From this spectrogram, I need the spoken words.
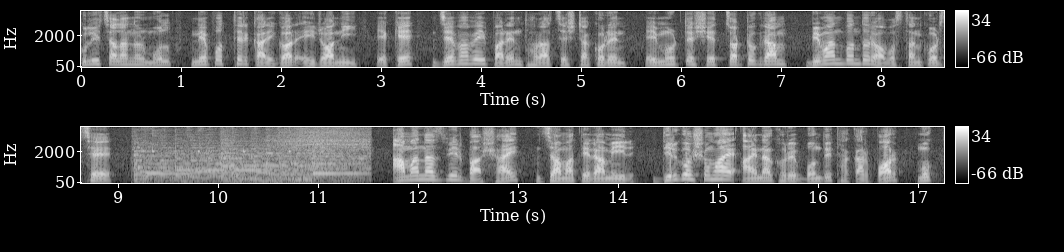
গুলি চালানোর মূল নেপথ্যের কারিগর এই রনি। একে যেভাবেই পারেন ধরার চেষ্টা করেন। এই মুহূর্তে সে চট্টগ্রাম বিমানবন্দরে অবস্থান করছে। আমান আজমির বাসায় জামাতের আমির দীর্ঘ সময় আয়নাঘরে বন্দি থাকার পর মুক্ত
